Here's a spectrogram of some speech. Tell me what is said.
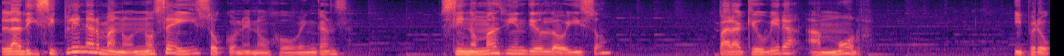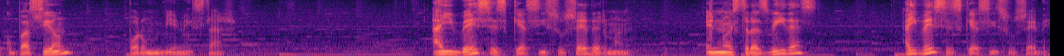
La disciplina, hermano, no se hizo con enojo o venganza, sino más bien Dios lo hizo para que hubiera amor y preocupación por un bienestar. Hay veces que así sucede, hermano. En nuestras vidas, hay veces que así sucede.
